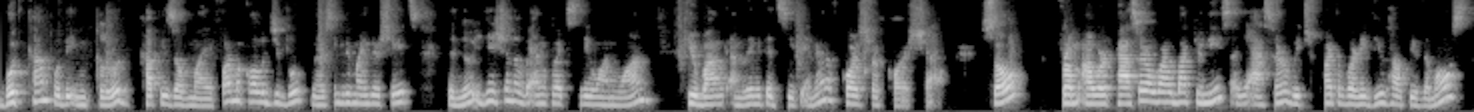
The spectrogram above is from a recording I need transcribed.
bootcamp would include copies of my pharmacology book, Nursing Reminder Sheets, the new edition of NCLEX 311, QBank Unlimited City, and then of course your course shell. So from our passer a while back, Eunice, I asked her which part of our review helped you the most.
